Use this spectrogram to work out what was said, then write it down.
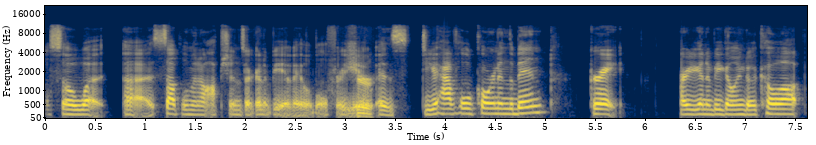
Also what uh, supplement options are going to be available for you Sure. is do you have whole corn in the bin great are you going to be going to a co-op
